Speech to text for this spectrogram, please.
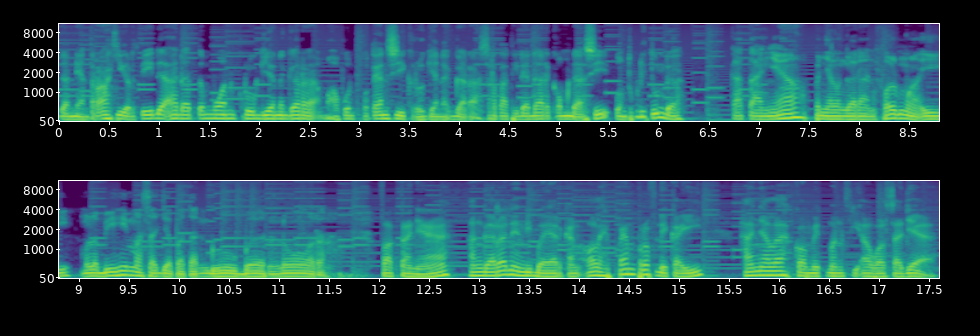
Dan yang terakhir, tidak ada temuan kerugian negara maupun potensi kerugian negara serta tidak ada rekomendasi untuk ditunda. Katanya penyelenggaraan Formula E melebihi masa jabatan gubernur. Faktanya, anggaran yang dibayarkan oleh Pemprov DKI hanyalah komitmen fee awal saja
